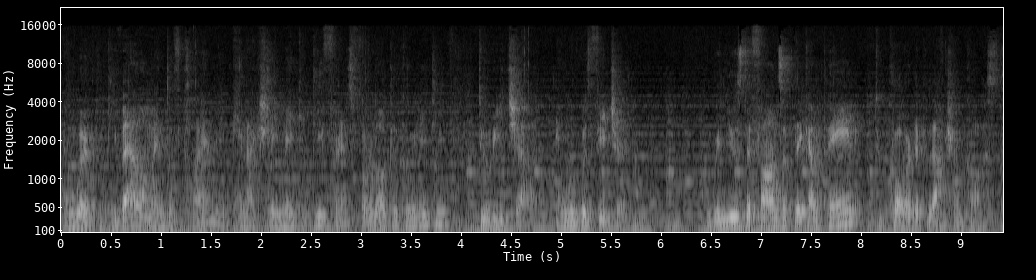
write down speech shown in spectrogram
and where the development of climbing can actually make a difference for local community, do reach out and we will feature. We will use the funds of the campaign to cover the production cost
